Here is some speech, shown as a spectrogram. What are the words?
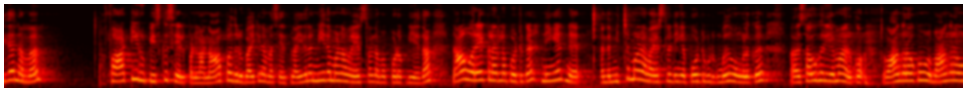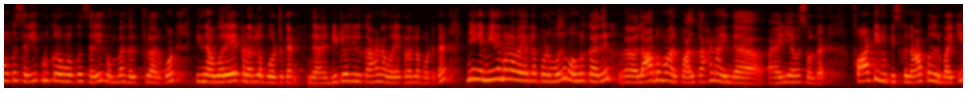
இதை நம்ம ஃபார்ட்டி ருபீஸ்க்கு சேல் பண்ணலாம். நாற்பது ரூபாய்க்கு நம்ம சேல் பண்ணலாம். இதில் மீதமான வயசில் நம்ம போடக்கூடியதான் நான் ஒரே கலரில் போட்டிருக்கேன். நீங்கள் அந்த மிச்சமான வயசில் நீங்கள் போட்டு கொடுக்கும்போது உங்களுக்கு சௌகரியமாக இருக்கும். வாங்குறவங்களுக்கும் வாங்குறவங்களுக்கும் சரி கொடுக்குறவங்களுக்கும் சரி ரொம்ப ஹெல்ப்ஃபுல்லாக இருக்கும். இது நான் ஒரே கலரில் போட்டிருக்கேன். இந்த டியூட்டோரியலுக்காக நான் ஒரே கலரில் போட்டிருக்கேன். நீங்கள் மீதமான வயரில் போடும்போது உங்களுக்கு அது லாபமாக இருக்கும். அதுக்காக நான் இந்த ஐடியாவை சொல்கிறேன் ஃபார்ட்டி ருபீஸ்க்கு நாற்பது ரூபாய்க்கு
